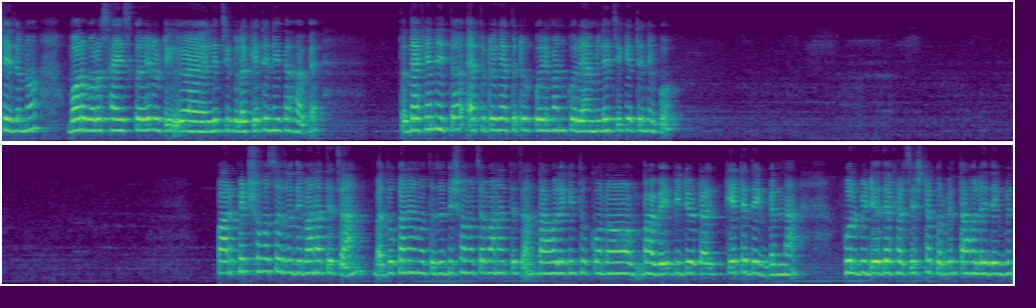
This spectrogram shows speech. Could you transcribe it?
সেই জন্য বড় বড় সাইজ করে রুটি লিচিগুলো কেটে নিতে হবে। তো দেখেন, এই তো এতটুকু এতটুকু পরিমাণ করে আমি লেচি কেটে নেব। পারফেক্ট সমস্যা যদি বানাতে চান বা দোকানের মতো যদি সমস্যা বানাতে চান, তাহলে কিন্তু কোনোভাবেই ভিডিওটা কেটে দেখবেন না। ফুল ভিডিও দেখার চেষ্টা করবেন তাহলে দেখবেন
